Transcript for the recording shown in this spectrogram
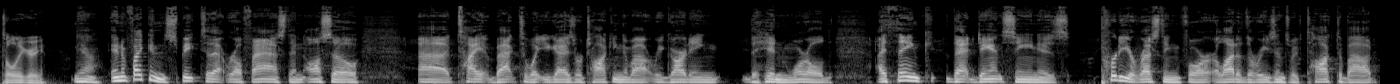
totally agree. Yeah. And if I can speak to that real fast and also uh, tie it back to what you guys were talking about regarding the hidden world, I think that dance scene is pretty arresting for a lot of the reasons we've talked about.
